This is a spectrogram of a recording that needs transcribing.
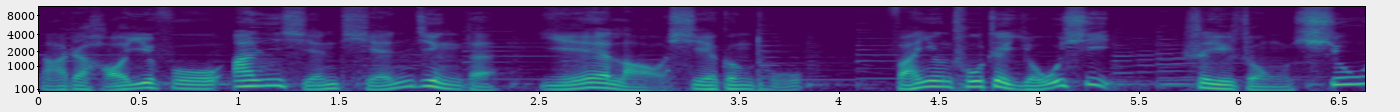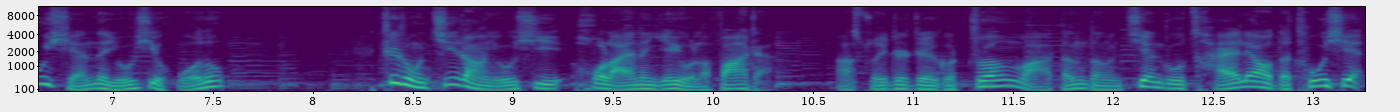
啊，这好一副安闲恬静的野老歇耕图，反映出这游戏是一种休闲的游戏活动。这种击壤游戏后来呢也有了发展啊，随着这个砖瓦等等建筑材料的出现。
